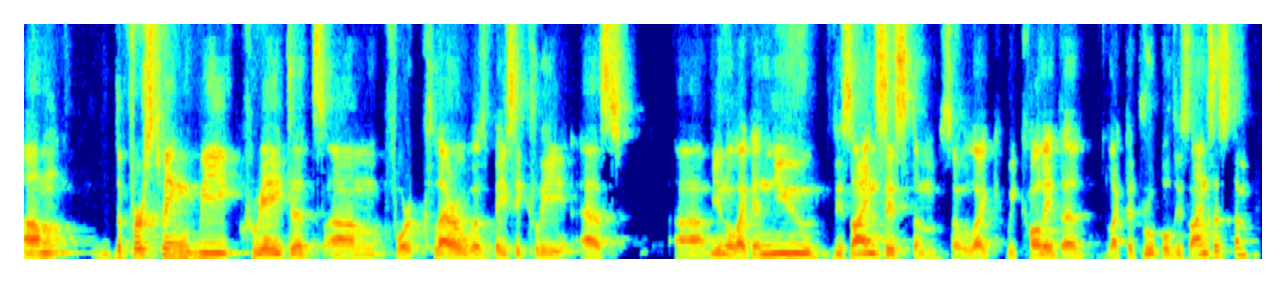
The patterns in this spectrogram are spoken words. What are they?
Um, the first thing we created um, for Claro was basically as uh, you know like a new design system. So like we call it a, like the Drupal design system,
